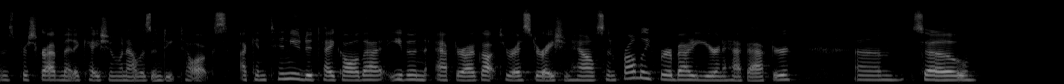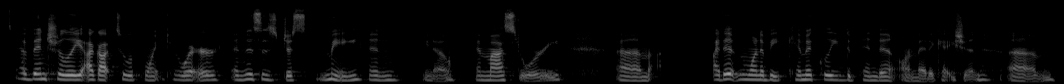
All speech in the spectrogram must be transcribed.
it was prescribed medication when I was in detox. I continued to take all that even after I got to Restoration House and probably for about a year and a half after. Um, so eventually I got to a point to where, and this is just me and, you know, and my story, um, I didn't want to be chemically dependent on medication. Um,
